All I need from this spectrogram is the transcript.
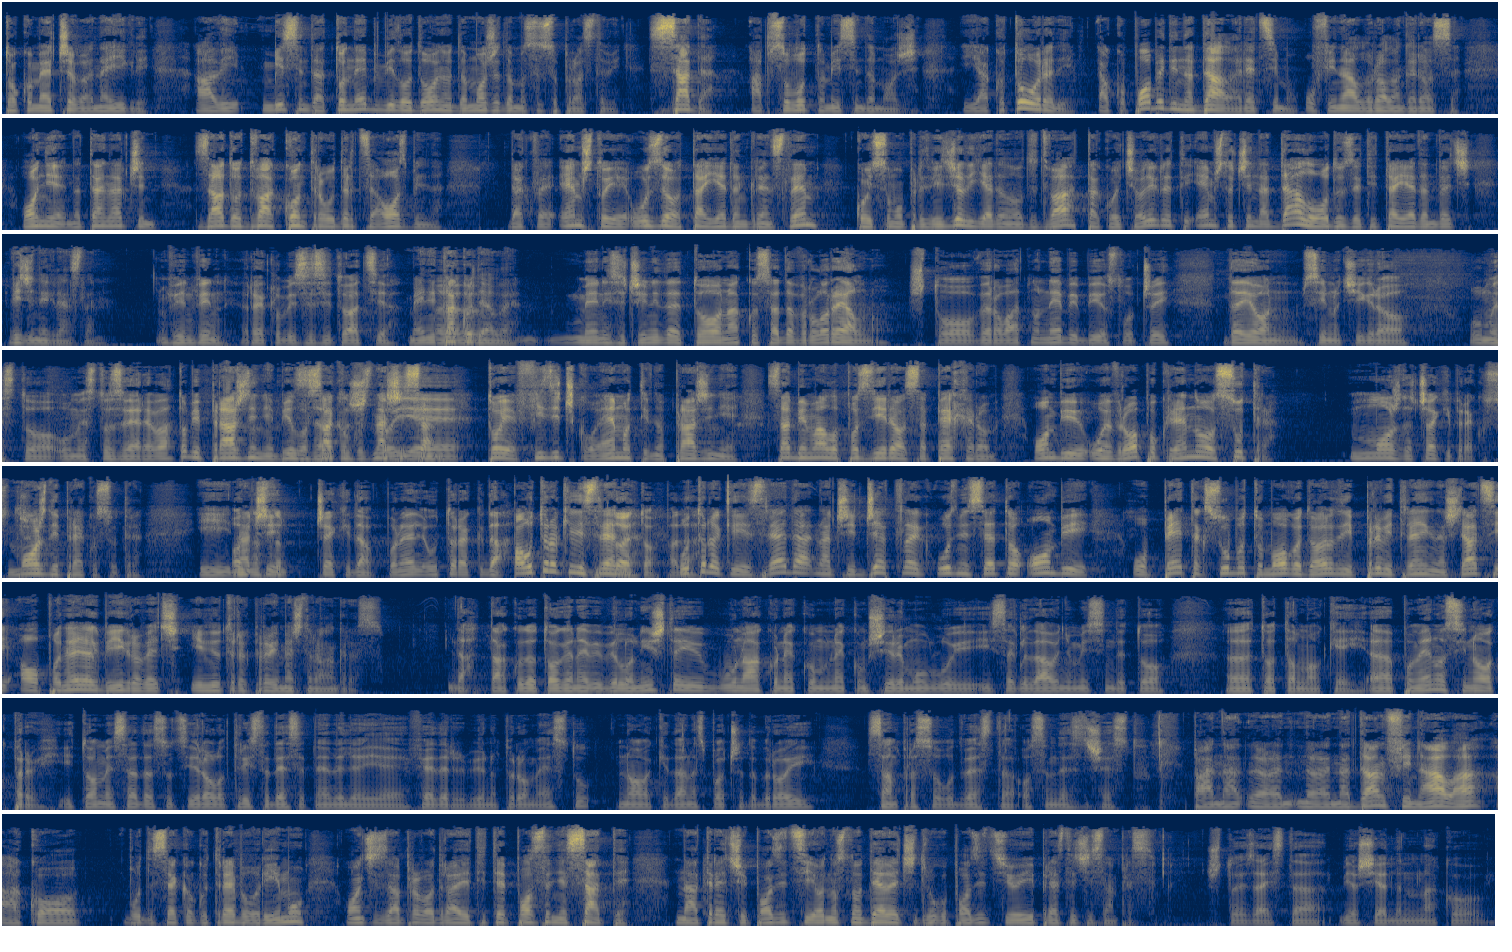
tokom mečeva na igri, ali mislim da to ne bi bilo dovoljno da može da mu se suprostavi. Sada, apsolutno mislim da može. I ako to uradi, ako pobedi Nadala, recimo, u finalu Roland Garrosa, on je na taj način zadao dva kontra udarca ozbiljna. Dakle, M što je uzeo taj jedan Grand Slam, koji su mu predviđali jedan od dva, tako je će odigrati, M što će Nadalu oduzeti taj jedan već viđeni Grand Slam. Win-win, reklo bi se situacija. Meni tako deluje. E, meni se čini da je to onako sada vrlo realno, što verovatno ne bi bio slučaj da je on sinoć igrao umesto, umesto Zvereva. To bi pražnjenje bilo svakako, znaš je... sam, to je fizičko, emotivno pražnjenje. Sad bi malo pozirao sa Peharom, on bi u Evropu krenuo sutra. Možda čak i preko sutra. Možda i preko sutra. I, Odnosno, znači, čekaj, da, ponelj, utorak, da. Pa utorak ili sreda. To je to, pa da. Utorak ili sreda, znači jet lag, uzmi sve to, on bi u petak, subotu mogao da oradi prvi trening na šljaci, a u ponedeljak bi igrao već ili utorak prvi meč na Roland Garros. Da, tako da toga ne bi bilo ništa i unako nekom, nekom širem uglu i, i sagledavanju mislim da je to uh, totalno ok. Uh, pomenuo si Novak prvi i to me sada asociralo 310 nedelja je Federer bio na prvom mestu, Novak je danas počeo da broji Samprasovu 286. Pa na, na, na dan finala, ako bude sve kako treba u Rimu, on će zapravo odraditi te poslednje sate na trećoj poziciji, odnosno deleći drugu poziciju i prestići Sampras. Što je zaista još jedan onako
